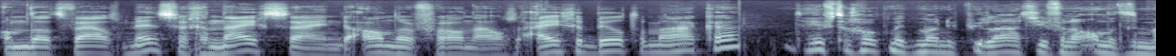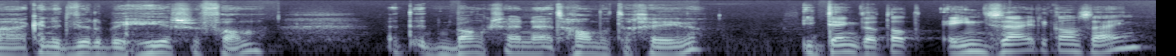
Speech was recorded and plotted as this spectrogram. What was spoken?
omdat wij als mensen geneigd zijn de ander vooral naar ons eigen beeld te maken. Het heeft toch ook met manipulatie van de ander te maken en het willen beheersen van. Het, het bang zijn uit handen te geven. Ik denk dat dat eenzijdig kan zijn.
